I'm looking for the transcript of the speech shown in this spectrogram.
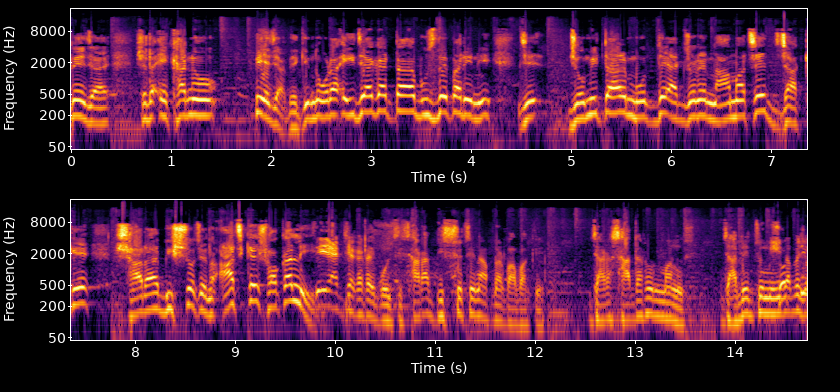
পেয়ে যায়, সেটা এখানেও পেয়ে যাবে। কিন্তু ওরা এই জায়গাটা বুঝতে পারিনি যে জমিটার মধ্যে একজনের নাম আছে যাকে সারা বিশ্ব চেনা। আজকে সকালেই এই এক জায়গাটাই বলছি সারা বিশ্ব চেনা আপনার বাবাকে। যারা সাধারণ মানুষ যাদের জমি এইভাবে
